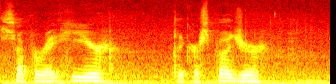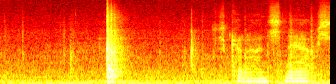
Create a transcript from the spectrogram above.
separate here take our spudger just kind of unsnaps.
